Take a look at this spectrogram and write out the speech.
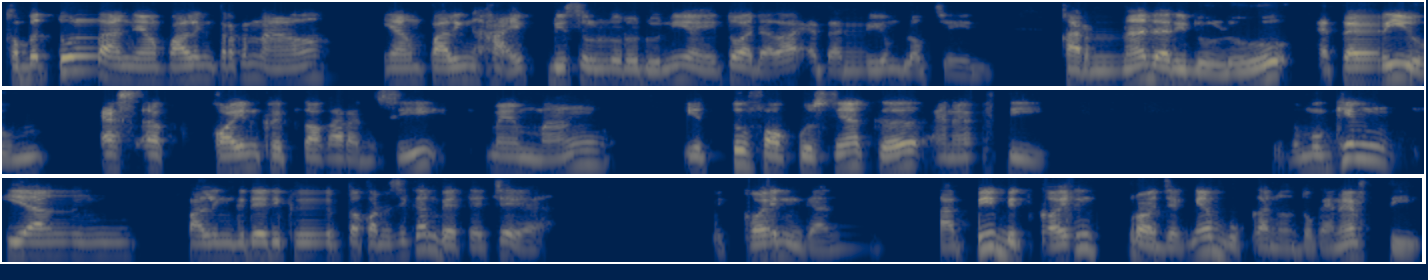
kebetulan yang paling terkenal yang paling hype di seluruh dunia itu adalah Ethereum blockchain karena dari dulu Ethereum as a coin cryptocurrency memang itu fokusnya ke NFT. Gitu. Mungkin yang paling gede di cryptocurrency kan BTC ya, Bitcoin kan. Tapi Bitcoin projectnya bukan untuk NFT.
